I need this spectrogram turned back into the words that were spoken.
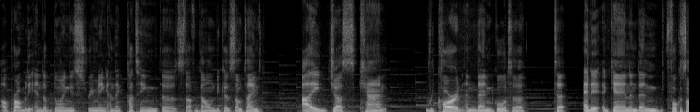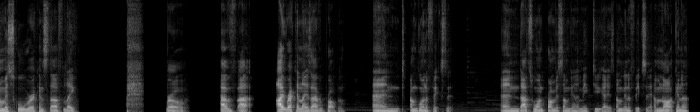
I'll probably end up doing is streaming and then cutting the stuff down because sometimes I just can't record and then go to to edit again and then focus on my schoolwork and stuff like bro I've I, I recognize I have a problem and I'm going to fix it. And that's one promise I'm going to make to you guys. I'm going to fix it. I'm not going to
